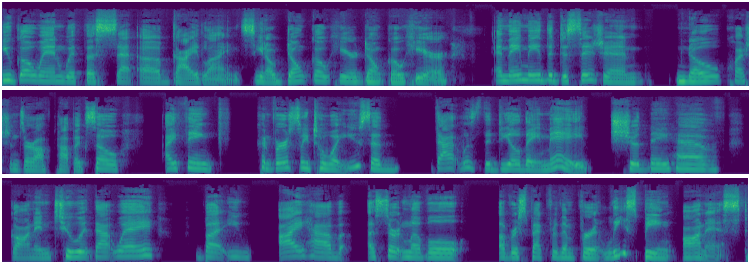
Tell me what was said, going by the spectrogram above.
you go in with a set of guidelines, you know, don't go here, don't go here. And they made the decision, no questions are off topic. So I think conversely to what you said, that was the deal they made. Should they have gone into it that way? But you, I have a certain level of respect for them for at least being honest,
